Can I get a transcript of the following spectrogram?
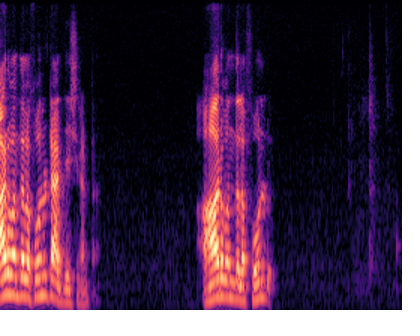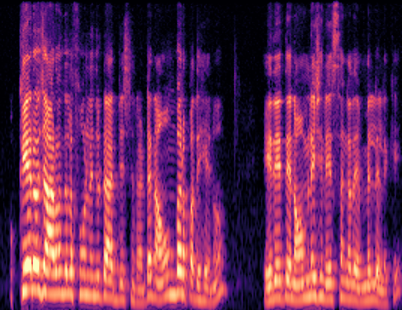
ఆరు వందల ఫోన్లు ట్యాప్ చేసిరంట. ఆరు వందల ఫోన్లు. ఒకే రోజు ఆరు వందల ఫోన్లు ఎందుకు ట్యాప్ చేసినారంటే నవంబర్ పదిహేను ఏదైతే నామినేషన్ వేస్తాం కదా ఎమ్మెల్యేలకి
